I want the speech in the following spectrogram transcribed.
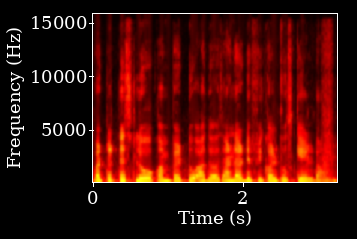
but it is slow compared to others and are difficult to scale down.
